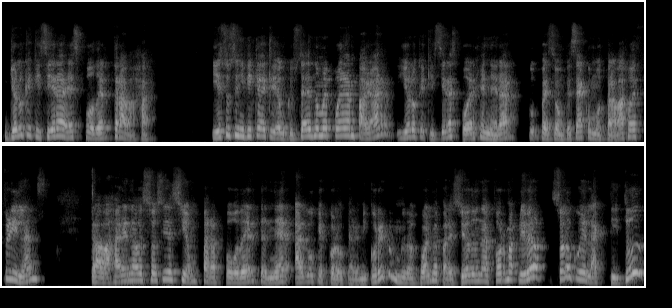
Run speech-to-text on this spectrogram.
yo lo que quisiera es poder trabajar. Y eso significa que aunque ustedes no me puedan pagar, yo lo que quisiera es poder generar, pues aunque sea como trabajo de freelance, trabajar en la asociación para poder tener algo que colocar en mi currículum, lo cual me pareció de una forma, primero, solo con la actitud,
